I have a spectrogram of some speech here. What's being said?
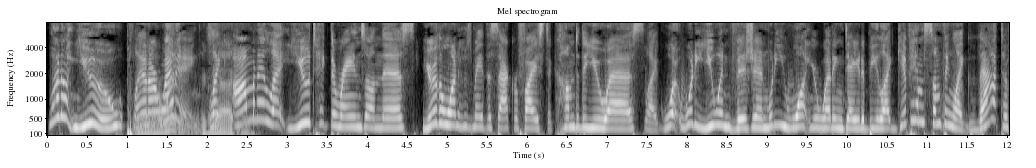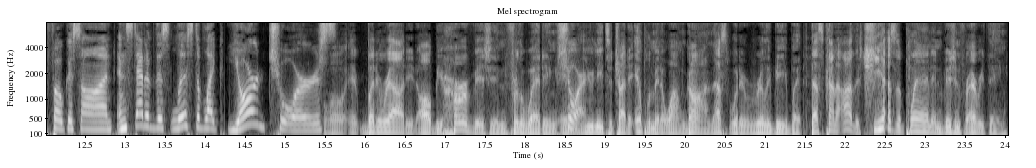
Why don't you plan, Plan our, our wedding? wedding. Like, I'm going to let you take the reins on this. You're the one who's made the sacrifice to come to the U.S. Like, what, what do you envision? What do you want your wedding day to be like? Give him something like that to focus on instead of this list of like yard chores. Well, it, but in reality, it'd all be her vision for the wedding. And Sure. You need to try to implement it while I'm gone. That's what it would really be. But that's kind of odd that she has a plan and vision for everything.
